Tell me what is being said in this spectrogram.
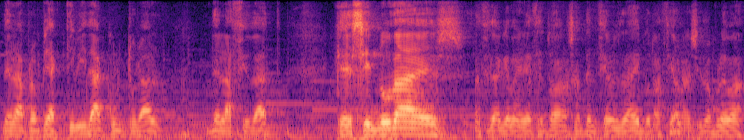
de la propia actividad cultural de la ciudad, que sin duda es una ciudad que merece todas las atenciones de la Diputación, así lo prueba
